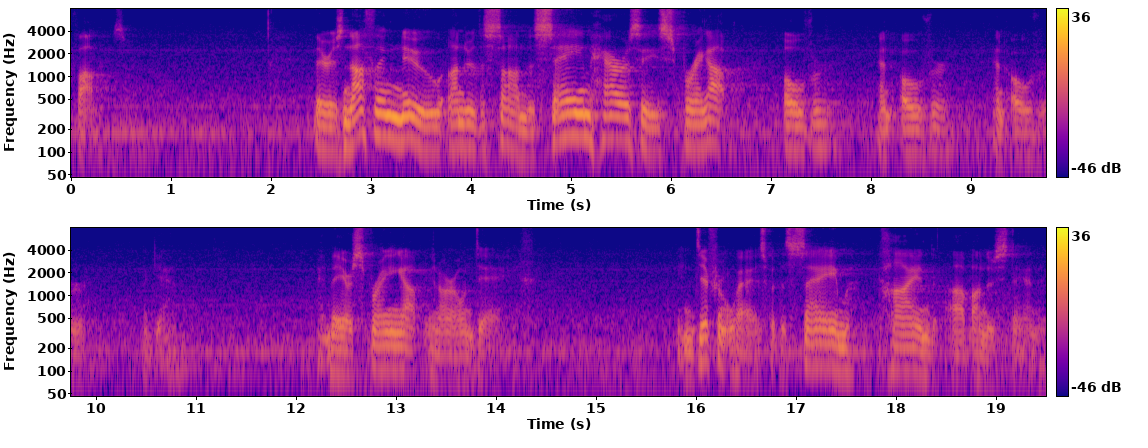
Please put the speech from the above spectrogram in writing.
fathers. There is nothing new under the sun. The same heresies spring up over and over and over again. And they are springing up in our own day in different ways, but the same kind of understanding.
